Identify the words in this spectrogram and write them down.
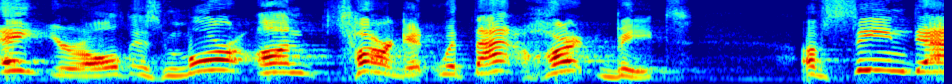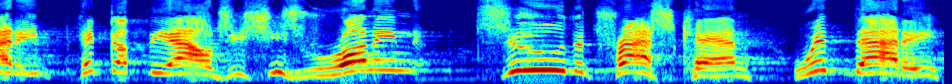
eight year old is more on target with that heartbeat of seeing daddy pick up the algae. She's running to the trash can with daddy,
